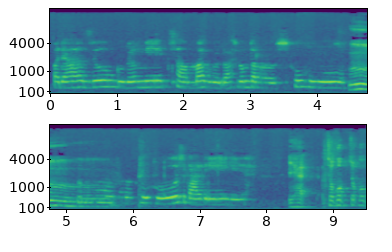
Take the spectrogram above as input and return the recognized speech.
Padahal Zoom, Google Meet, sama Google Classroom terus. Huhu. Uh. Huhu sekali. Ya cukup cukup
